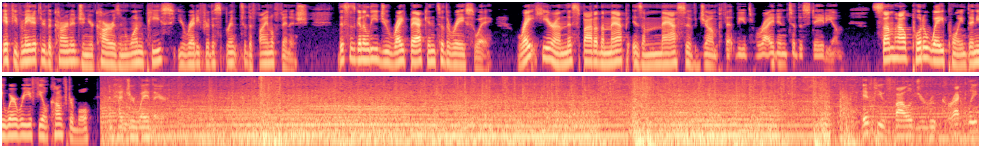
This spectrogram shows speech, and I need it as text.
If you've made it through the carnage and your car is in one piece, you're ready for the sprint to the final finish. This is going to lead you right back into the raceway. Right here on this spot of the map is a massive jump that leads right into the stadium. Somehow put a waypoint anywhere where you feel comfortable and head your way there. If you've followed your route correctly,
